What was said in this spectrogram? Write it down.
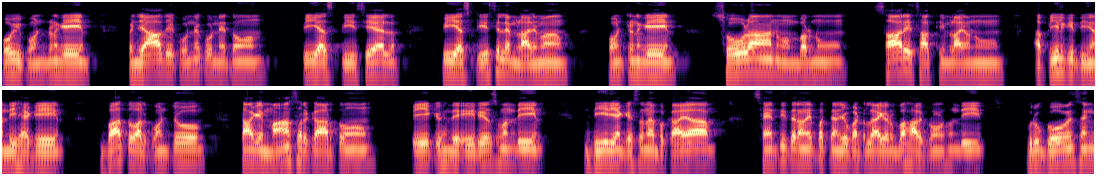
ਉਹ ਵੀ ਪਹੁੰਚਣਗੇ। ਪੰਜਾਬ ਦੇ ਕੋਨੇ-ਕੋਨੇ ਤੋਂ ਪੀਐਸਪੀਸੀਐਲ ਪੀਐਸਟੀਸੀਐਲ ਦੇ ਮੁਲਾਜ਼ਮ ਪਹੁੰਚਣਗੇ। 16 ਨਵੰਬਰ ਨੂੰ ਸਾਰੇ ਸਾਥੀ ਮੁਲਾਜ਼ਮਾਂ ਨੂੰ ਅਪੀਲ ਕੀਤੀ ਜਾਂਦੀ ਹੈ ਕਿ ਵੱਧ ਤੋਂ ਵੱਧ ਪਹੁੰਚੋ ਤਾਂ ਕਿ ਮਾਂ ਸਰਕਾਰ ਤੋਂ ਪੇ ਕਿਸੇ ਦੇ ਏਰੀਆ ਸੰਬੰਧੀ ਡੀਰੀਆਂ ਕਿਸ ਤਰ੍ਹਾਂ ਬਕਾਇਆ 37 ਤਰ੍ਹਾਂ ਦੇ ਭੱਤਿਆਂ ਜੋ ਕੱਟ ਲਾਇਆ ਗਿਆ ਉਹਨੂੰ ਬਹਾਲ ਕਰਾਉਣ ਸੰਬੰਧੀ Guru Gobind Singh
